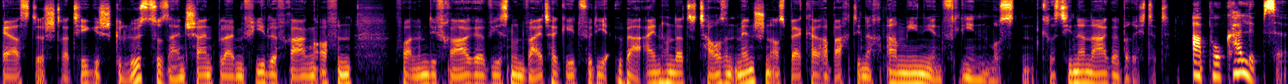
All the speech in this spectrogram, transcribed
Erste strategisch gelöst zu sein scheint, bleiben viele Fragen offen. Vor allem die Frage, wie es nun weitergeht für die über 100.000 Menschen aus Bergkarabach, die nach Armenien fliehen mussten. Christina Nagel berichtet. Apokalypse.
